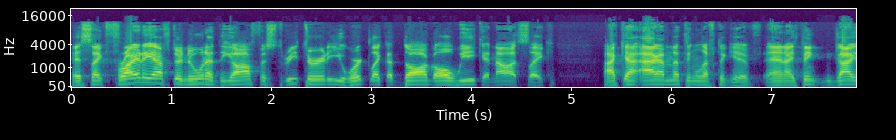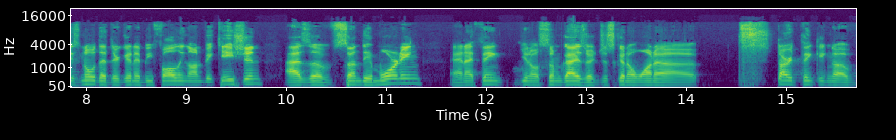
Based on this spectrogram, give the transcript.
it's like Friday afternoon at the office, 3:30. You worked like a dog all week, and now it's like I can't I have nothing left to give. And I think guys know that they're gonna be falling on vacation as of Sunday morning. And I think, you know, some guys are just gonna wanna start thinking of,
